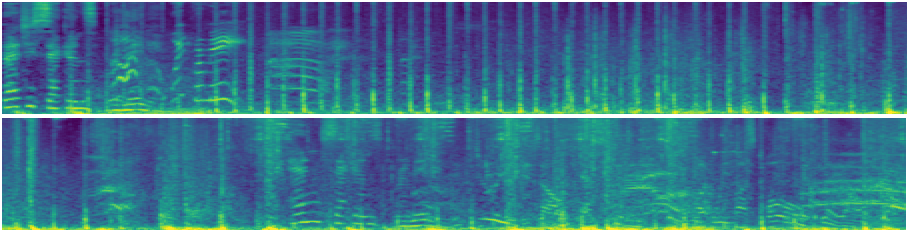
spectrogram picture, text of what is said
30 seconds remaining. Wait for me! seconds remaining. Victory is our destiny, but we must all play our part.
